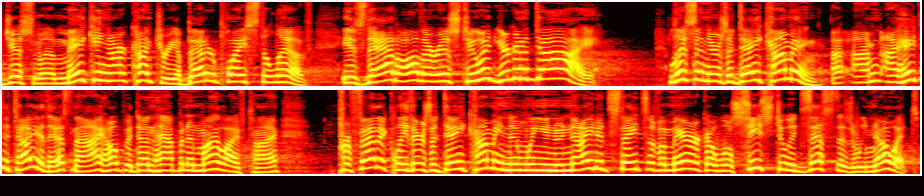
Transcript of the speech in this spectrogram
just uh, making our country a better place to live. Is that all there is to it? You're going to die. Listen, there's a day coming. I, I hate to tell you this. Now, I hope it doesn't happen in my lifetime. Prophetically, there's a day coming when the United States of America will cease to exist as we know it.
